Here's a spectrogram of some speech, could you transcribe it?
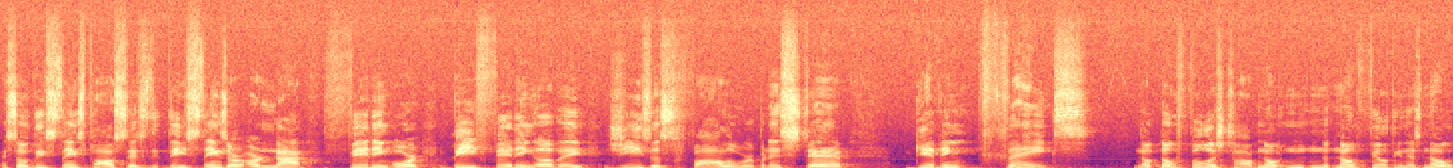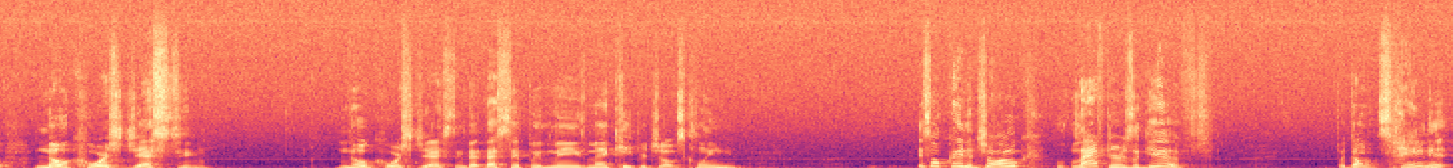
And so these things, Paul says, these things are, are not fitting or befitting of a Jesus follower, but instead giving thanks. No, no foolish talk, no, no, no filthiness, no, no coarse jesting. No coarse jesting. That, that simply means, man, keep your jokes clean. It's okay to joke. Laughter is a gift. But don't taint it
